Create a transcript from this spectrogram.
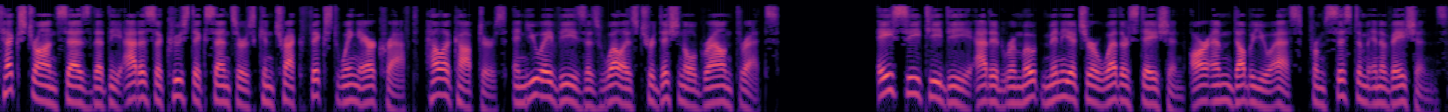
Textron says that the ADIS acoustic sensors can track fixed-wing aircraft, helicopters, and UAVs as well as traditional ground threats. ACTD added Remote Miniature Weather Station RMWS, from System Innovations.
